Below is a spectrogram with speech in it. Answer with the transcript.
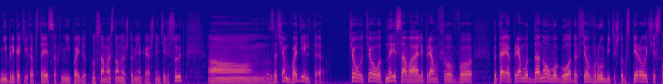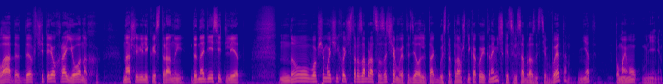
ни при каких обстоятельствах не пойдет. Но самое основное, что меня, конечно, интересует, зачем вводили-то? Чего вот нарисовали прям в, в пытали, прям вот до Нового года все врубите, чтобы с первого числа, да, да в четырех районах нашей великой страны, да на 10 лет. Ну, в общем, очень хочется разобраться, зачем вы это делали так быстро, потому что никакой экономической целесообразности в этом нет, по моему мнению.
